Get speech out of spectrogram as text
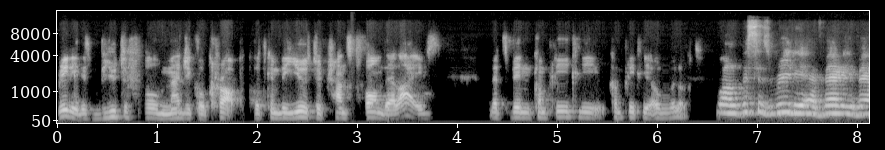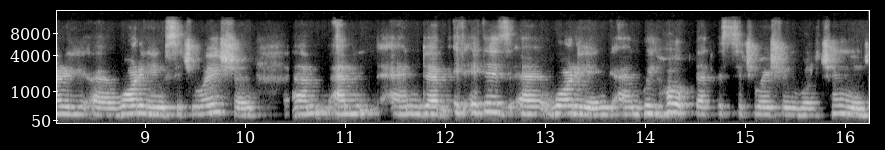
really this beautiful magical crop that can be used to transform their lives that's been completely completely overlooked. Well this is really a very very uh, worrying situation. Um, and and um, it, it is uh, worrying and we hope that this situation will change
